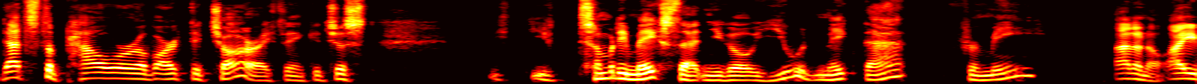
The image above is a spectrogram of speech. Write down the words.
that's the power of Arctic char. I think it just you somebody makes that and you go, you would make that for me. I don't know. I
